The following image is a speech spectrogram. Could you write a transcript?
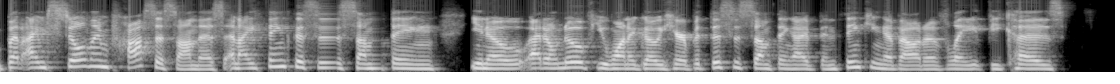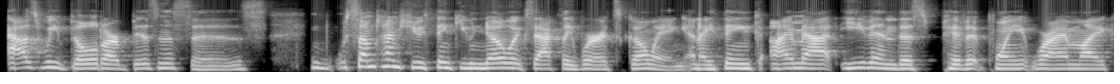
but i'm still in process on this and i think this is something you know i don't know if you want to go here but this is something i've been thinking about of late because as we build our businesses, sometimes you think you know exactly where it's going. And I think I'm at even this pivot point where I'm like,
